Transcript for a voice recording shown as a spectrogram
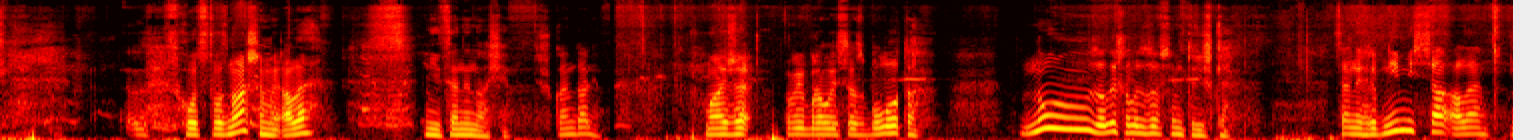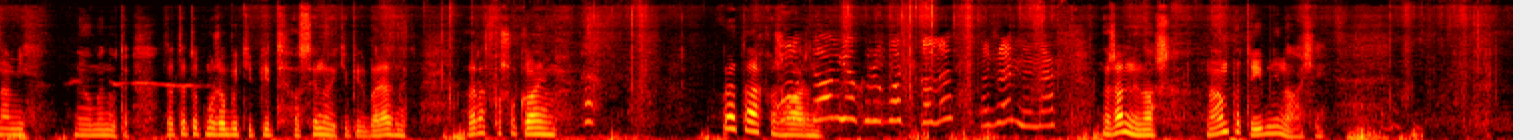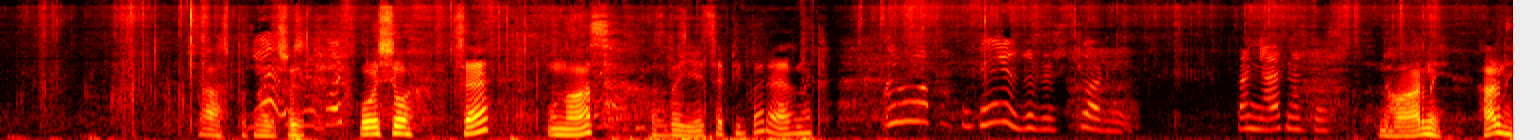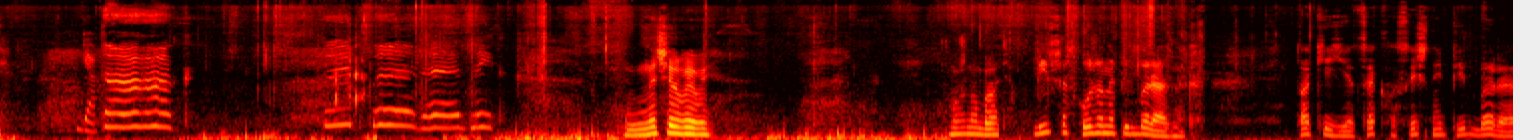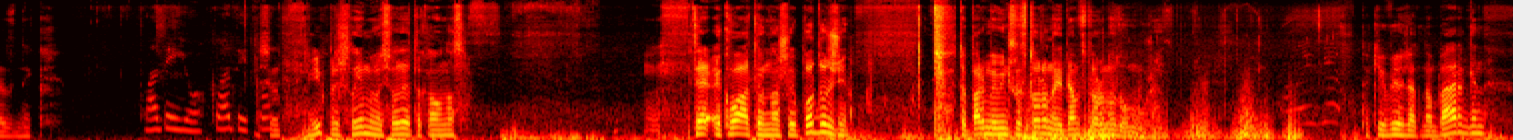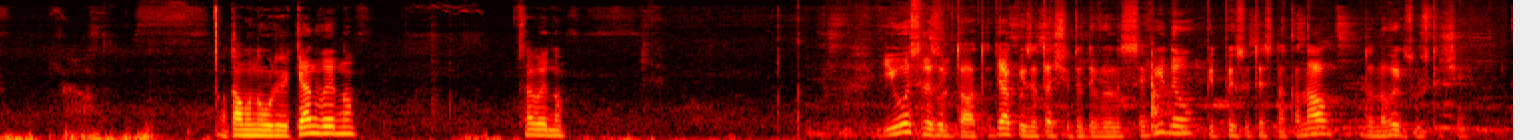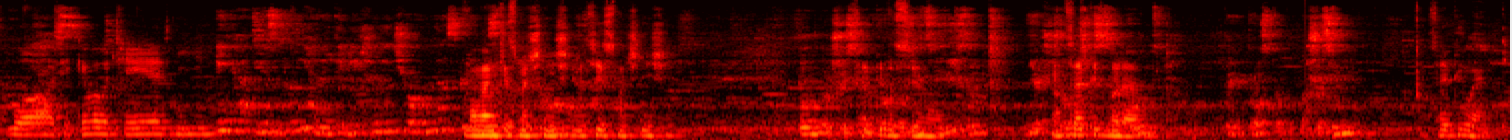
сходство з нашими, але ні, це не наші. Шукаємо далі. Майже вибралися з болота. Ну, залишилось зовсім трішки. Це не грибні місця, але нам їх не оминути. Зате тут може бути і під осиновик, і під березник. Зараз пошукаємо. Але також гарно. Там є грибочка, але, на жаль, не наш. На жаль, не наш. Нам потрібні наші. Зараз щось. Ось о, це у нас, здається, підберезник. Знизу ж чорний. Понятно, що. Гарний. Гарний. Я. Так. Підпередник. Не червивий. Можна брати. Більше схоже на підберезник. Так і є. Це класичний підберезник. Клади його, клади, клади. І прийшли ми ось сюди така у нас. Це екватор нашої подорожі. Тепер ми в іншу сторону йдемо в сторону дому вже. Такий вигляд на Берген. А Там воно Ульрікен видно. Все видно. І ось результат. Дякую за те, що додивилися це відео. Підписуйтесь на канал. До нових зустрічей. Класики величезні. Маленькі смачніші, оці смачніші. Це підосиновик. А це підберезник. Це біленький.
